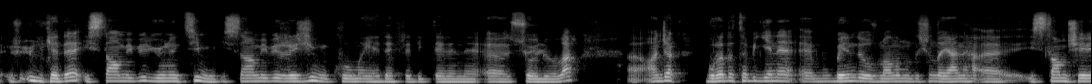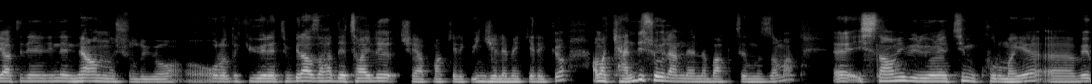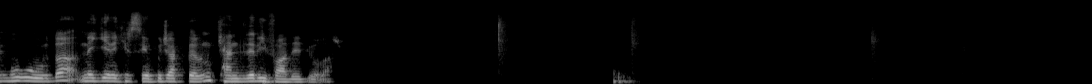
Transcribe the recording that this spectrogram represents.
ülkede İslami bir yönetim, İslami bir rejim kurmayı hedeflediklerini söylüyorlar. Ancak burada tabii yine bu benim de uzmanlığımın dışında yani İslam şeriatı denildiğinde ne anlaşılıyor? Oradaki yönetim biraz daha detaylı şey yapmak gerekiyor, incelemek gerekiyor. Ama kendi söylemlerine baktığımız zaman İslami bir yönetim kurmayı ve bu uğurda ne gerekirse yapacaklarını kendileri ifade ediyorlar.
